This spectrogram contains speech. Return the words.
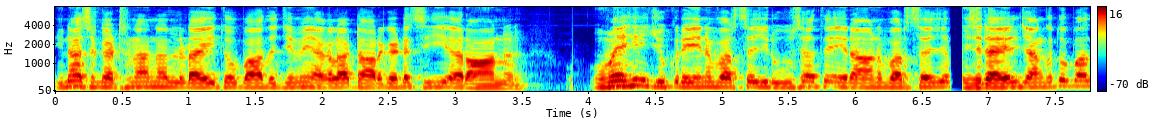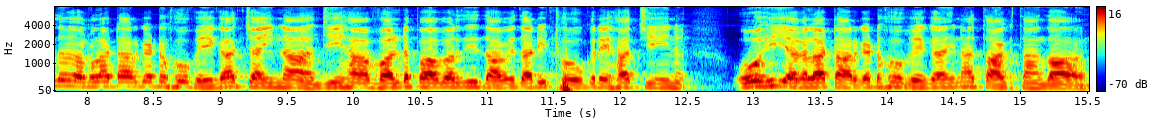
ਇਹਨਾਂ ਸੰਗਠਨਾਂ ਨਾਲ ਲੜਾਈ ਤੋਂ ਬਾਅਦ ਜਿਵੇਂ ਅਗਲਾ ਟਾਰਗੇਟ ਸੀ ਈਰਾਨ ਉਵੇਂ ਹੀ ਯੂਕਰੇਨ ਵਰਸਸ ਰੂਸ ਅਤੇ ਈਰਾਨ ਵਰਸਸ ਇਜ਼ਰਾਈਲ ਜੰਗ ਤੋਂ ਬਾਅਦ ਅਗਲਾ ਟਾਰਗੇਟ ਹੋਵੇਗਾ ਚਾਈਨਾ। ਜੀ ਹਾਂ, ਵਰਲਡ ਪਾਵਰ ਦੀ ਦਾਅਵੇਦਾਰੀ ਠੋਕ ਰਿਹਾ ਚੀਨ। ਉਹੀ ਅਗਲਾ ਟਾਰਗੇਟ ਹੋਵੇਗਾ ਇਹਨਾਂ ਤਾਕਤਾਂ ਦਾ।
